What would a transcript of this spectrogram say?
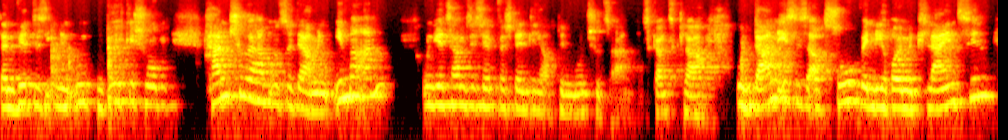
Dann wird es ihnen unten durchgeschoben. Handschuhe haben unsere Damen immer an. Und jetzt haben sie selbstverständlich auch den Mundschutz an. Das ist ganz klar. Und dann ist es auch so, wenn die Räume klein sind,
